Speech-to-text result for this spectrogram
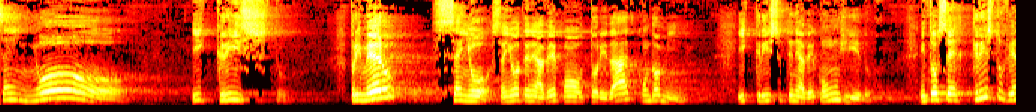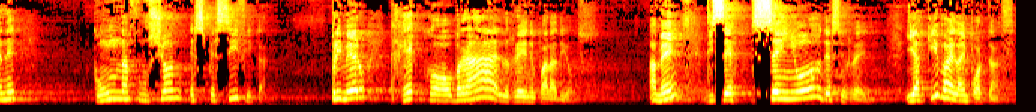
Senhor e Cristo. Primeiro, Senhor. Senhor tem a ver com autoridade, com domínio. E Cristo tem a ver com ungido. Então, Cristo vem com uma função específica. Primeiro, recobrar o reino para Deus. Amém? De ser senhor desse reino. E aqui vai a importância.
